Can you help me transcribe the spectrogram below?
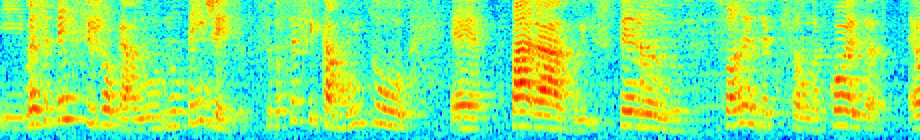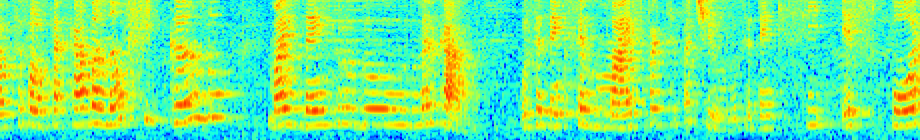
E, mas você tem que se jogar, não, não tem jeito. Se você ficar muito é, parado, esperando só na execução da coisa, é o que você falou, você acaba não ficando mais dentro do, do mercado. Você tem que ser mais participativo, você tem que se expor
